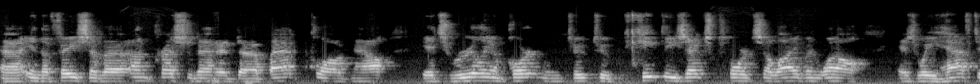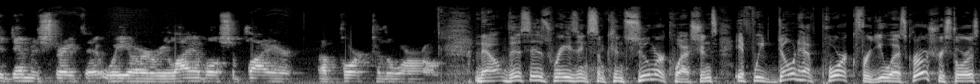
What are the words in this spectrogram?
uh, in the face of an unprecedented uh, backlog now it's really important to, to keep these exports alive and well as we have to demonstrate that we are a reliable supplier of pork to the world. Now, this is raising some consumer questions. If we don't have pork for U.S. grocery stores,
